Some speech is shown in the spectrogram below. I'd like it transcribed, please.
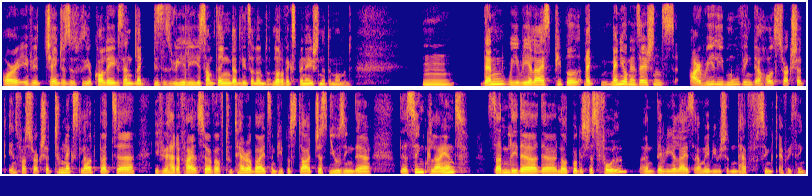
or if it changes this with your colleagues. And like this is really something that needs a lot of explanation at the moment. Mm, then we realized people, like many organizations are really moving their whole structured infrastructure to Nextcloud. But uh, if you had a file server of two terabytes and people start just using their, their sync client, suddenly their, their notebook is just full and they realize, oh, maybe we shouldn't have synced everything.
